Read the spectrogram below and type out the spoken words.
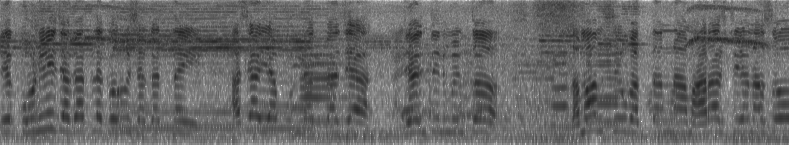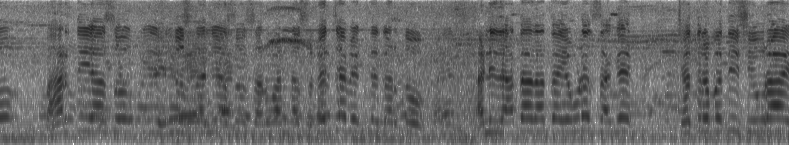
ते कोणीही जगातलं करू शकत नाही. अशा या पुण्यात्म्याच्या जयंतीनिमित्त तमाम शिवभक्तांना महाराष्ट्रीयन असो भारतीय असो की हिंदुस्थानी असो सर्वांना शुभेच्छा व्यक्त करतो. आणि जाता जाता एवढंच सांगेन छत्रपती शिवराय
